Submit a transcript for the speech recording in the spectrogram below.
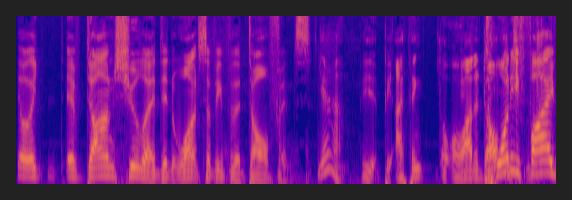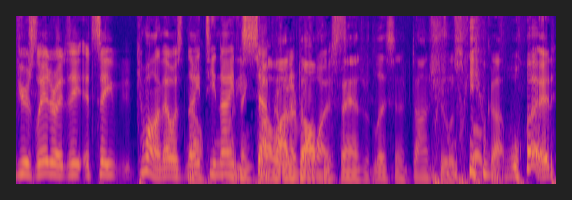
you know, like if Don Shula didn't want something for the Dolphins. yeah, I think a lot of Dolphins. Twenty five years later, it'd say, "Come on, that was No, I nineteen think ninety seven, A lot of Dolphins fans would listen if Don Shula spoke up. would,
